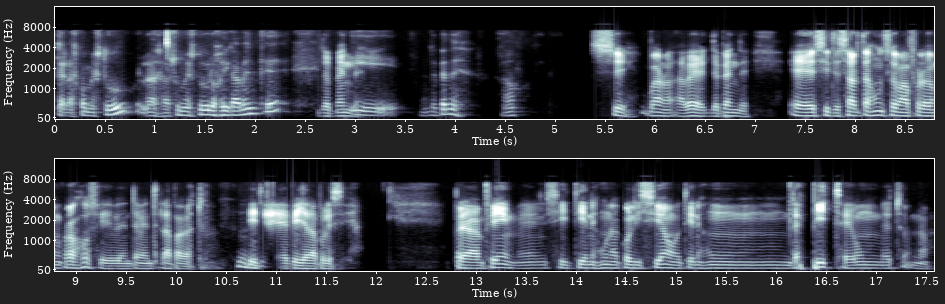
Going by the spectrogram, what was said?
te las comes tú, las asumes tú, lógicamente. Depende. Y depende, Sí, bueno, a ver, depende. Eh, si te saltas un semáforo en rojo, sí, evidentemente la pagas tú y te pilla la policía. Pero, en fin, eh, si tienes una colisión o tienes un despiste, un esto, no.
